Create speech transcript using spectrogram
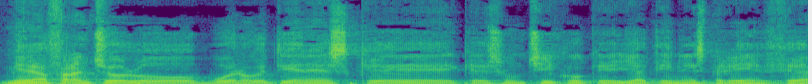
Mira, Francho lo bueno que tiene es que, es un chico que ya tiene experiencia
